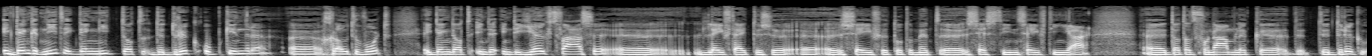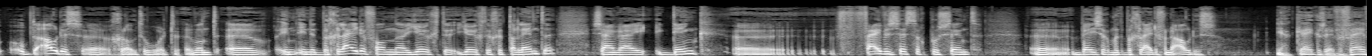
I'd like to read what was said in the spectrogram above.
ik denk het niet. Ik denk niet dat de druk op kinderen eh, groter wordt. Ik denk dat in de, in de jeugdfase, eh, leeftijd tussen eh, 7 tot en met eh, 16, 17 jaar, dat dat voornamelijk de, de druk op de ouders groter wordt. Want in, in het begeleiden van jeugd, jeugdige talenten zijn wij, ik denk, eh 65% bezig met het begeleiden van de ouders. Ja, kijk eens even,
